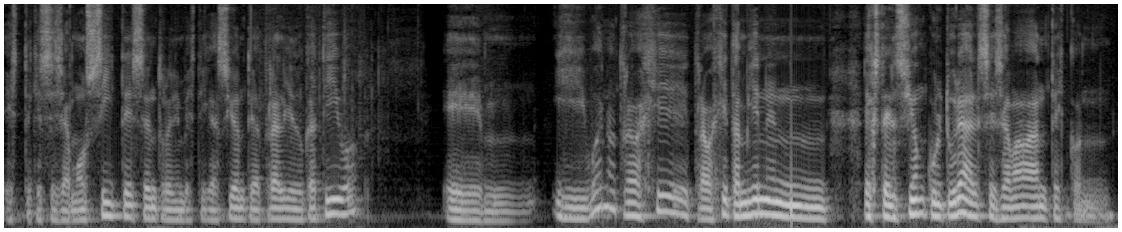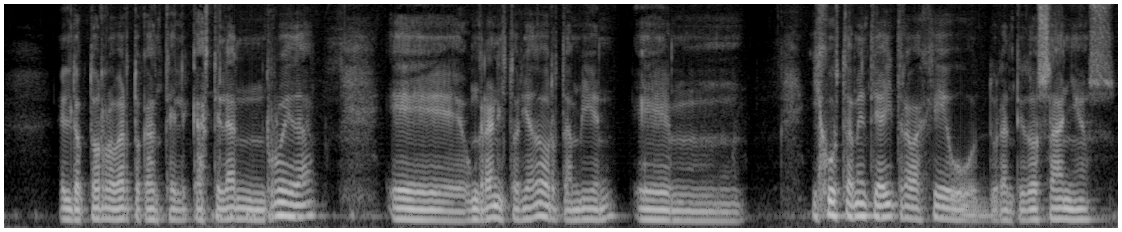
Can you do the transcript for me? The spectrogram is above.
este, que se llamó CITE, Centro de Investigación Teatral y Educativo. Em, y bueno, trabajé, trabajé también en extensión cultural, se llamaba antes con el doctor Roberto Castellán Rueda, eh, un gran historiador también. Em, y justamente ahí trabajé durante dos años.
